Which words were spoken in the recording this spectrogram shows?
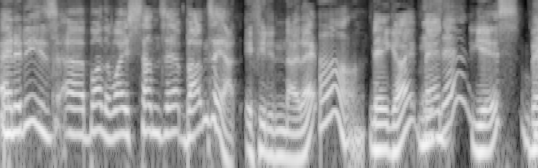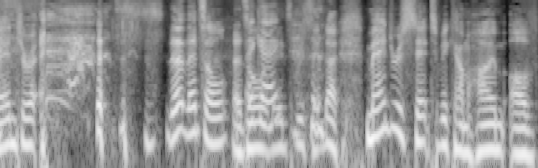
and it is, uh, by the way, sun's out, buns out. If you didn't know that. Oh. There you go. it? Yes, Mandurah. No, that's all. That's all that Okay. needs to be said. No, Mandurah is set to become home of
